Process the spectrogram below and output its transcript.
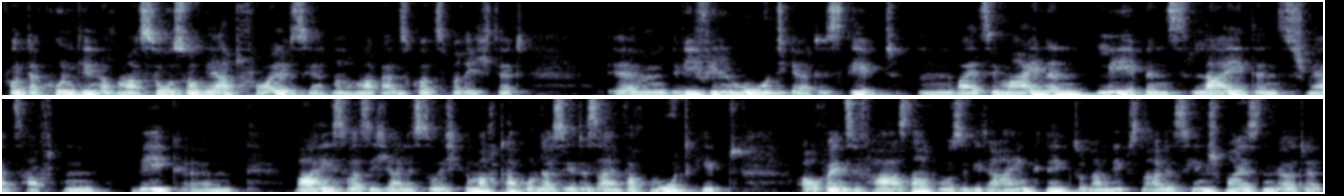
von der Kundin nochmal so, so wertvoll. Sie hat mir nochmal ganz kurz berichtet, ähm, wie viel Mut ihr das gibt, weil sie meinen lebensleidens schmerzhaften Weg ähm, weiß, was ich alles durchgemacht habe und dass ihr das einfach Mut gibt auch wenn sie Phasen hat, wo sie wieder einknickt und am liebsten alles hinschmeißen würde,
